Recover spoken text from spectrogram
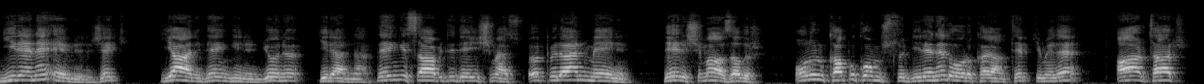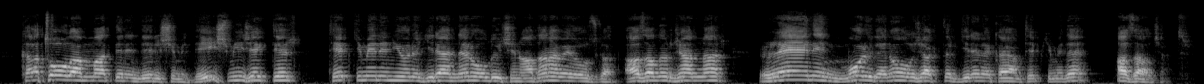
girene evrilecek. Yani dengenin yönü girenler. Denge sabiti değişmez. Öpülen M'nin derişimi azalır. Onun kapı komşusu girene doğru kayan tepkime de artar. Katı olan maddenin derişimi değişmeyecektir. Tepkimenin yönü girenler olduğu için Adana ve Yozgat azalır canlar. R'nin molü de ne olacaktır? Girene kayan tepkime de azalacaktır.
